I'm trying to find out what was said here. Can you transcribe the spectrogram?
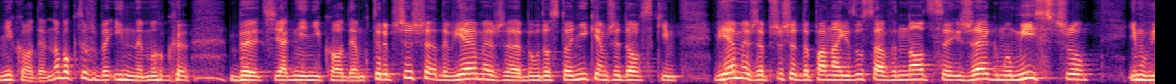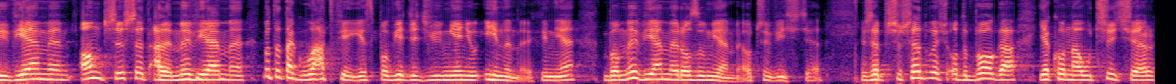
Nikodem. No bo któż by inny mógł być, jak nie Nikodem, który przyszedł, wiemy, że był dostojnikiem żydowskim, wiemy, że przyszedł do Pana Jezusa w nocy i rzekł mu, mistrzu, i mówi, wiemy, on przyszedł, ale my wiemy, bo to tak łatwiej jest powiedzieć w imieniu innych, nie? Bo my wiemy, rozumiemy, oczywiście, że przyszedłeś od Boga jako nauczyciel,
